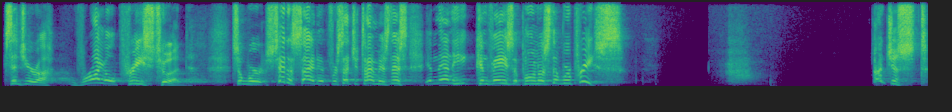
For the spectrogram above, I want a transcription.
He said, You're a royal priesthood. So we're set aside for such a time as this, and then he conveys upon us that we're priests. Not just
